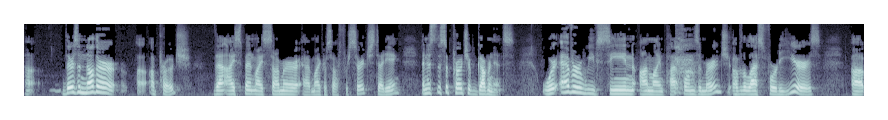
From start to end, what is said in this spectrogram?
Uh, there's another uh, approach that I spent my summer at Microsoft Research studying, and it's this approach of governance. Wherever we've seen online platforms emerge over the last 40 years, uh,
